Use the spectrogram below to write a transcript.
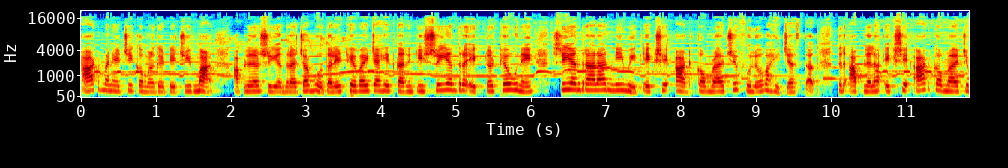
आठ महिन्याची कमलगट्ट्याची माळ आपल्याला श्रीयंत्राच्या भोवताली ठेवायची आहेत कारण की श्रीयंत्र एकटं ठेवू नये. श्रीयंत्राला नियमित एकशे आठ कमळाची फुलं व्हायची असतात. तर आपल्याला एकशे आठ कमळाची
